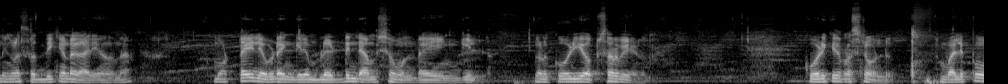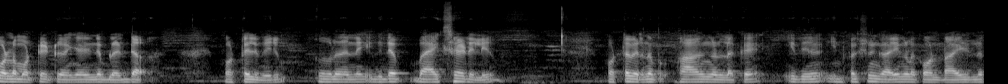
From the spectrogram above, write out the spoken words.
നിങ്ങൾ ശ്രദ്ധിക്കേണ്ട കാര്യം എന്ന് പറഞ്ഞാൽ മുട്ടയിൽ എവിടെയെങ്കിലും ബ്ലഡിന്റെ അംശമുണ്ടെങ്കിൽ നിങ്ങൾ കോഴിയെ ഒബ്സർവ് ചെയ്യണം. കോഴിക്ക് പ്രശ്നമുണ്ട്. വലിപ്പമുള്ള മുട്ട ഇട്ട് കഴിഞ്ഞാൽ ഇതിന്റെ ബ്ലഡ് മുട്ടയിൽ വരും. അതുപോലെ തന്നെ ഇതിന്റെ ബാക്ക് സൈഡിൽ മുട്ട വരുന്ന ഭാഗങ്ങളിലൊക്കെ ഇതിന് ഇൻഫെക്ഷനും കാര്യങ്ങളൊക്കെ ഉണ്ടായി. ഇതിന്റെ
